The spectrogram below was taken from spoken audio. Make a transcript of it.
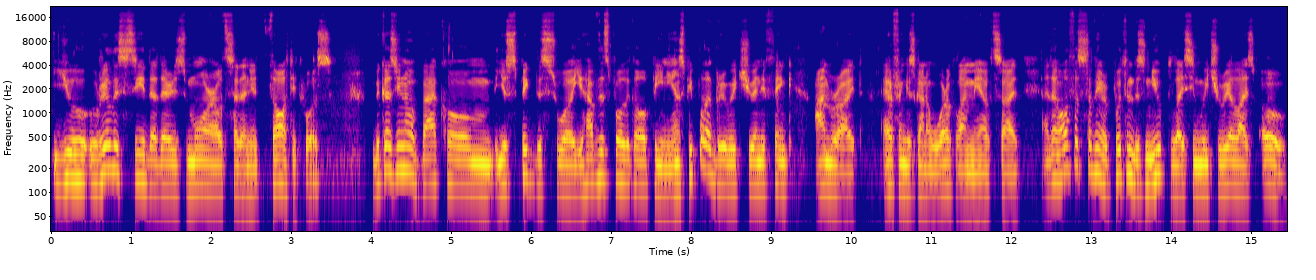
you really see that there is more outside than you thought it was. Because, you know, back home, you speak this way, you have these political opinions, people agree with you, and you think, I'm right, everything is gonna work like me outside. And then all of a sudden, you're put in this new place in which you realize, oh,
